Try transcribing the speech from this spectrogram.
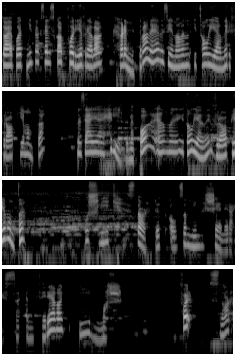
da jeg på et middagsselskap forrige fredag klemte meg ned ved siden av en italiener fra Piemonte, mens jeg helte nedpå en italiener fra Piemonte. Og slik startet altså min sjelereise en fredag i mars. For snart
